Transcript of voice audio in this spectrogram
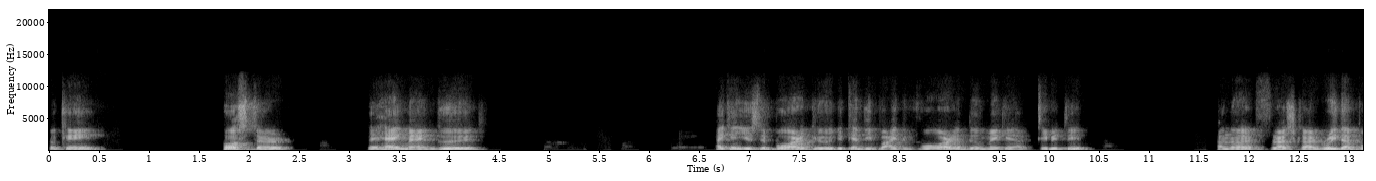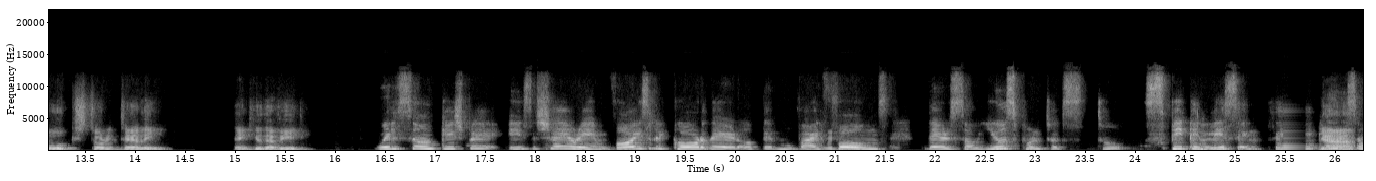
okay? Poster, the hangman, good. I can use the board, good. You can divide the board and do make an activity. Another flashcard, read a book, storytelling. Thank you, David. Wilson Quishpe is sharing voice recorder of the mobile phones. They're so useful to, to speak and listen. Thank Yeah. you,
